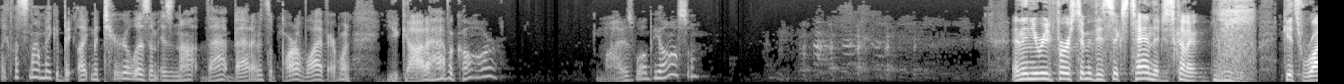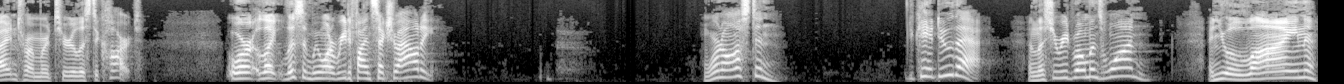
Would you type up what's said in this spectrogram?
Like, let's not make a big, like, materialism is not that bad. I mean, it's a part of life. Everyone, you got to have a car. Might as well be awesome. And then you read 1 Timothy 6.10 that just kind of gets right into our materialistic heart. Or like, listen, we want to redefine sexuality. We're in Austin. You can't do that unless you read Romans 1 and you align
